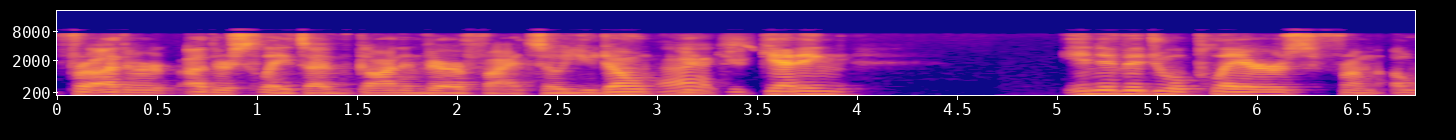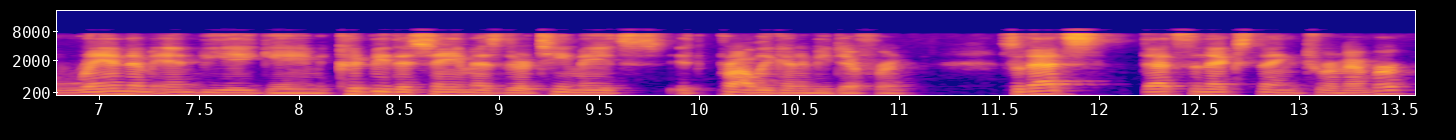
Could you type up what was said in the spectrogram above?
for other other slates, I've gone and verified. So you don't you're, you're getting individual players from a random NBA game. It could be the same as their teammates. It's probably going to be different. So that's that's the next thing to remember.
